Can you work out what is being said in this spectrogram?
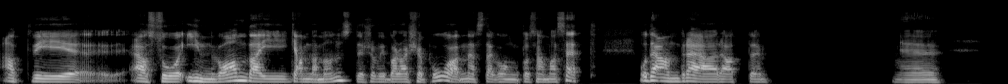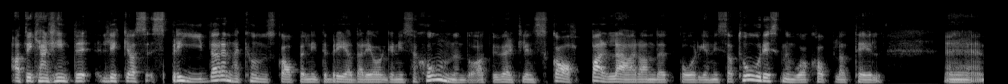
att vi eh, är så invanda i gamla mönster så vi bara kör på nästa gång på samma sätt. Och det andra är att eh, att vi kanske inte lyckas sprida den här kunskapen lite bredare i organisationen då, att vi verkligen skapar lärandet på organisatorisk nivå kopplat till eh, Eh,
